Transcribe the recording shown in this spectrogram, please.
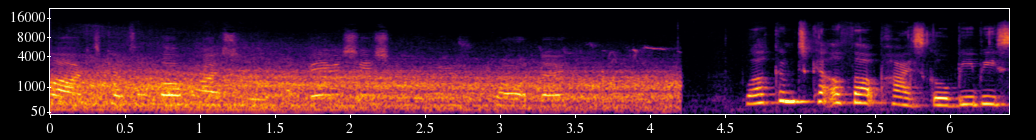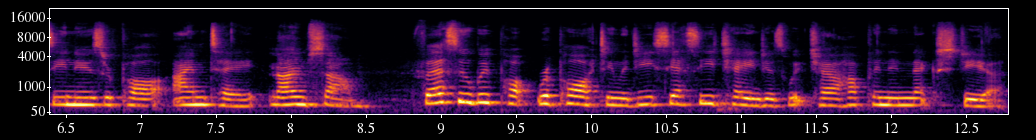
live to Kettlethorpe High School and BBC School News Report Day. Welcome to Kettlethorpe High School BBC News Report. I'm Tate. And I'm Sam. First, we'll be po- reporting the GCSE changes which are happening next year.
